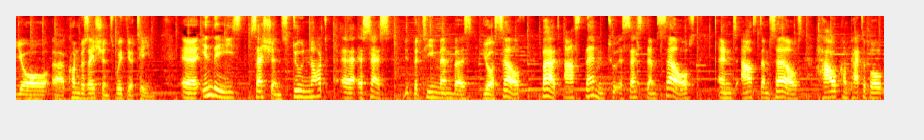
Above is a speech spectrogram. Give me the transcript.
your uh, conversations with your team. Uh, in these sessions, do not uh, assess the team members yourself, but ask them to assess themselves and ask themselves how compatible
